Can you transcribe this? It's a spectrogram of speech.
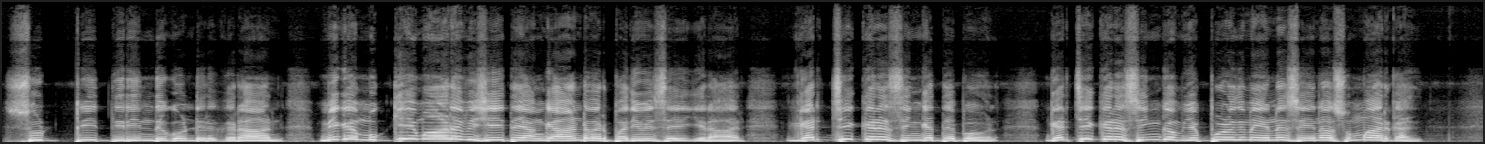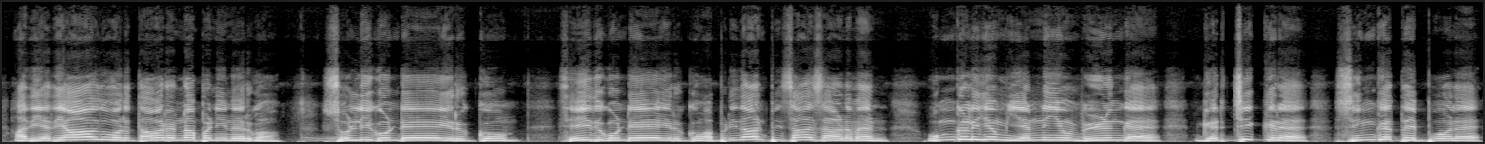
சுற்றி திரிந்து கொண்டிருக்கிறான். மிக முக்கியமான விஷயத்தை அங்கே ஆண்டவர் பதிவு செய்கிறார். கர்ஜிக்கிற சிங்கத்தை போல். கர்ஜிக்கிற சிங்கம் எப்பொழுதுமே என்ன செய்யணும் சும்மா இருக்காது. அது எதையாவது ஒரு தவறு என்ன பண்ணின்னு இருக்கும். சொல்லி கொண்டே இருக்கும். செய்து கொண்டே இருக்கும். அப்படிதான் பிசாசானவன் உங்களையும் என்னையும் விழுங்க. கர்ஜிக்கிற சிங்கத்தைப் போல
